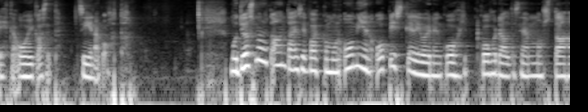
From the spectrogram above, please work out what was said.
ehkä oikaiset siinä kohtaa. Mutta jos mä nyt antaisin vaikka mun omien opiskelijoiden kohdalta semmoista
